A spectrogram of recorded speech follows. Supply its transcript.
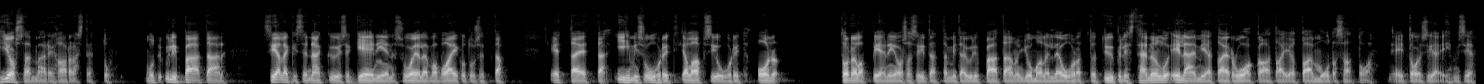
jossain määrin harrastettu. Mutta ylipäätään sielläkin se näkyy se geenien suojeleva vaikutus, että, että, että ihmisuhrit ja lapsiuhrit on todella pieni osa siitä, että mitä ylipäätään on Jumalille uhrattu. Tyypillistä hän on ollut eläimiä tai ruokaa tai jotain muuta satoa, ei toisia ihmisiä.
